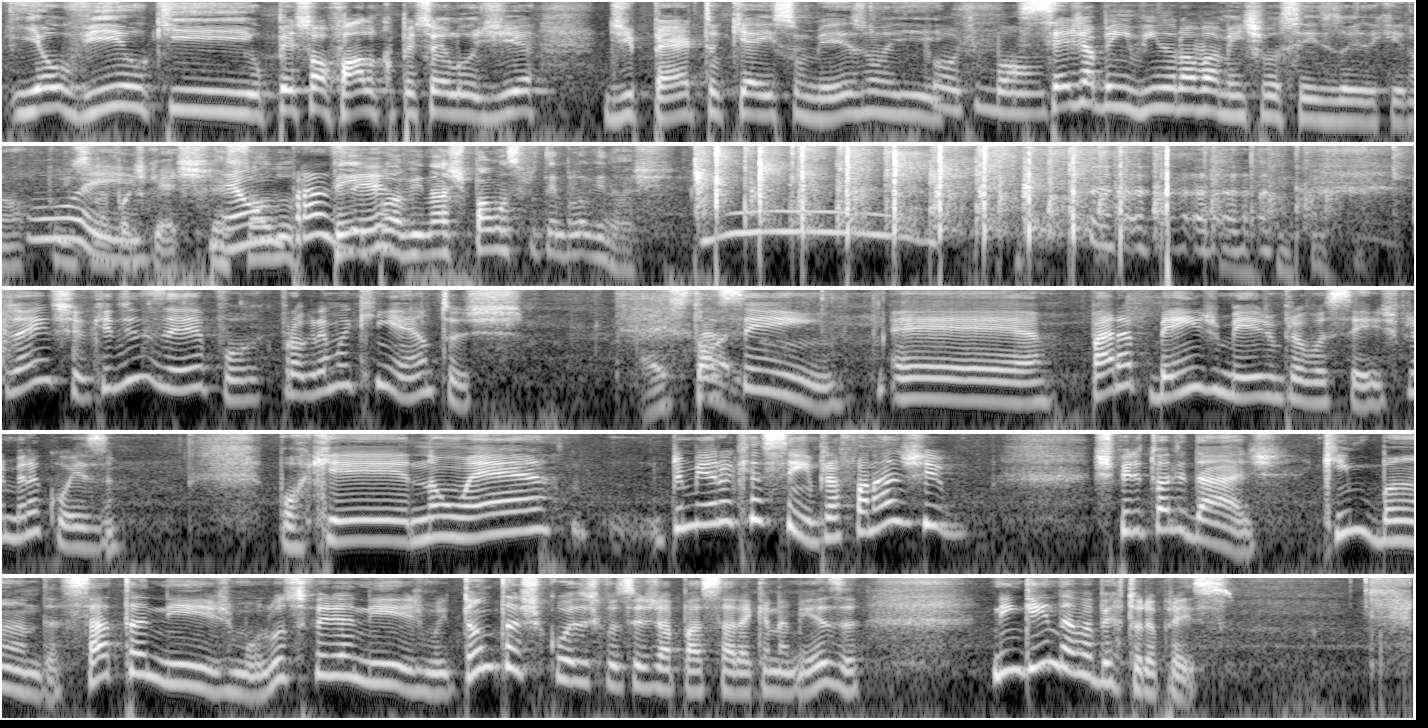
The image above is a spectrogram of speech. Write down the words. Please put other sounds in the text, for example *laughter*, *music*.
E eu vi o que o pessoal fala, o que o pessoal elogia de perto, que é isso mesmo. E Pô, que bom. seja bem-vindo novamente vocês dois aqui no, pro Isso Oi. no Podcast. É Pessoal um do prazer. Templo Avinash, palmas pro Templo Avinash. *laughs* Gente, o que dizer, pô? Programa 500. É história. Assim, é, parabéns mesmo pra vocês, primeira coisa. Porque não é. Primeiro que assim, pra falar de espiritualidade, quimbanda, satanismo, luciferianismo e tantas coisas que vocês já passaram aqui na mesa, ninguém dava abertura pra isso.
